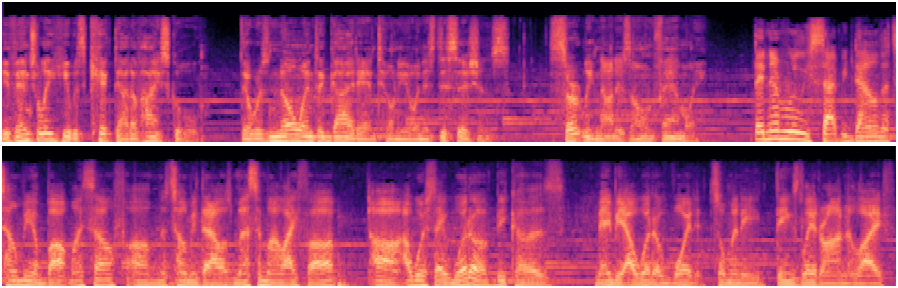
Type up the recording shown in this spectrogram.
Eventually, he was kicked out of high school. There was no one to guide Antonio in his decisions, certainly not his own family. They never really sat me down to tell me about myself, um, to tell me that I was messing my life up. Uh, I wish they would have because maybe I would have avoided so many things later on in life.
